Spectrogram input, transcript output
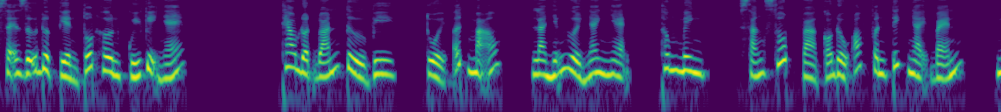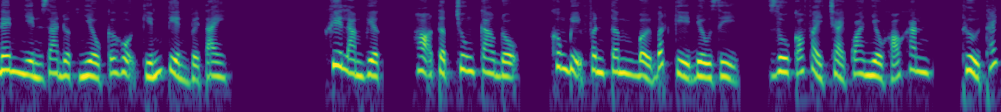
sẽ giữ được tiền tốt hơn quý vị nhé. Theo luật đoán tử vi, tuổi Ất Mão là những người nhanh nhẹn, thông minh, sáng suốt và có đầu óc phân tích nhạy bén, nên nhìn ra được nhiều cơ hội kiếm tiền về tay. Khi làm việc, họ tập trung cao độ, không bị phân tâm bởi bất kỳ điều gì, dù có phải trải qua nhiều khó khăn, thử thách,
